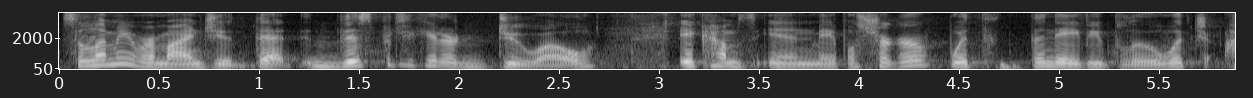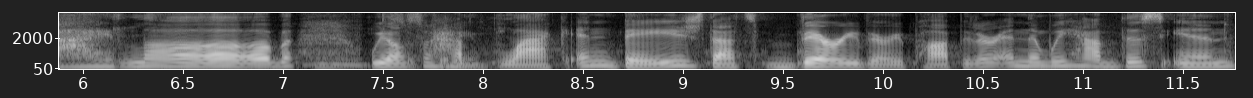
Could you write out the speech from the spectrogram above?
So let me remind you that this particular duo, it comes in maple sugar with the navy blue, which I love. Mm, we also have black and beige. That's very, very popular. And then we have this in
